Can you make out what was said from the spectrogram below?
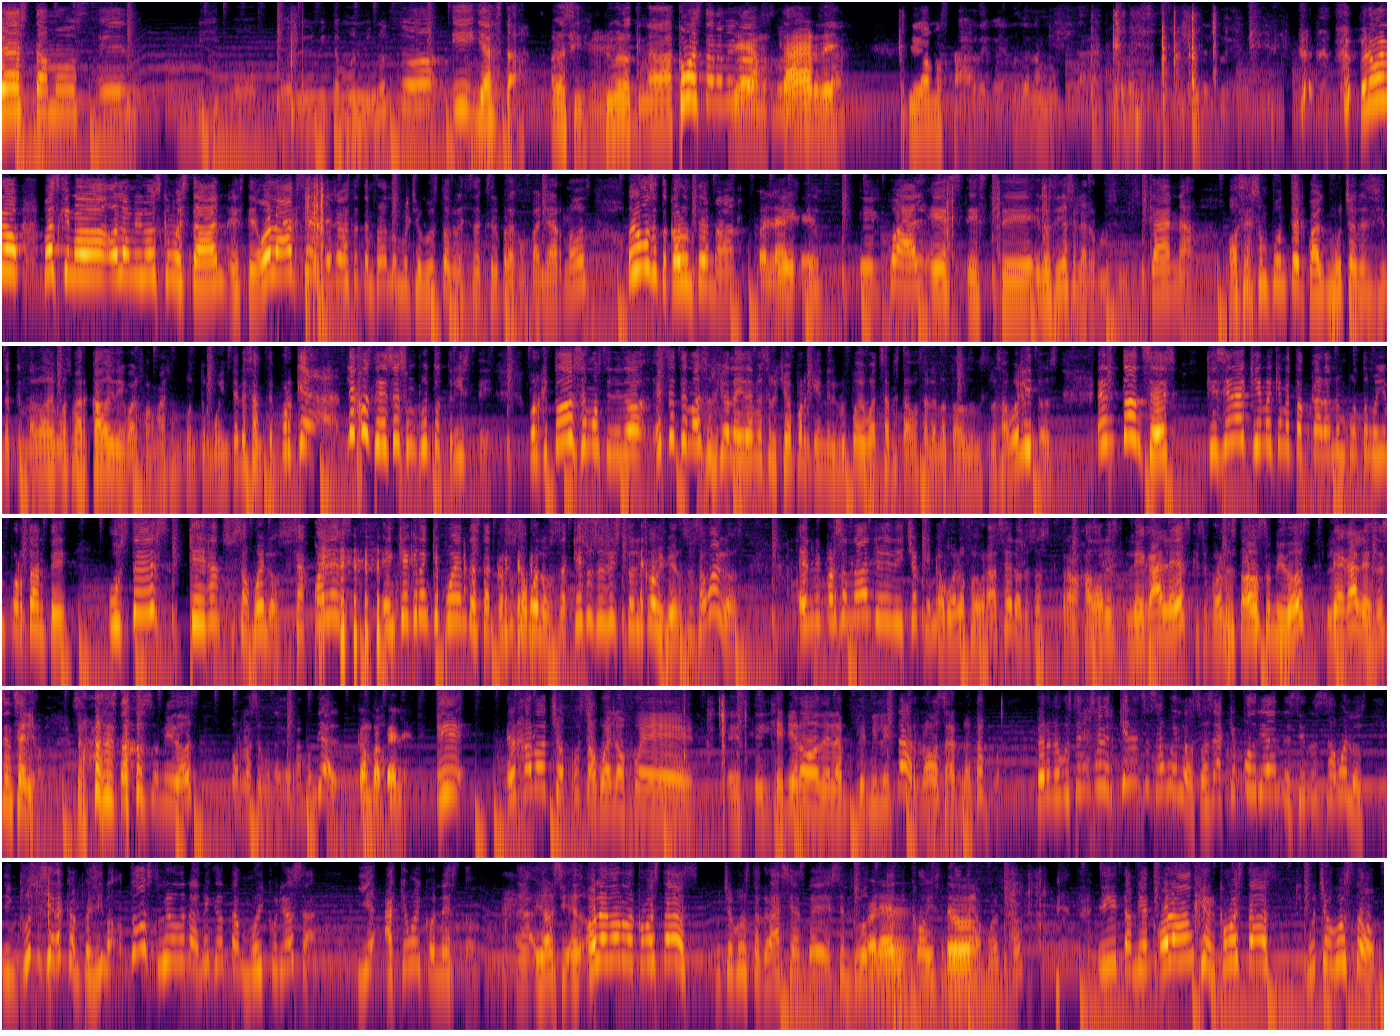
estamos en vivo. Permítame un minuto y ya está. Ahora sí, primero que nada, ¿cómo están amigos? Llegamos tarde. Llegamos tarde, güey, nos van a multar. Pero bueno, más que nada, hola amigos, ¿cómo están? Este, hola Axel, ya llegaste temprano, mucho gusto, gracias Axel por acompañarnos. Hoy vamos a tocar un tema, hola, eh, el, el, cual es este, los niños en la Revolución Mexicana. O sea, es un punto del cual muchas veces siento que no lo hemos marcado y de igual forma es un punto muy interesante, porque ah, lejos de eso es un punto triste, porque todos hemos tenido, este tema surgió, la idea me surgió porque en el grupo de WhatsApp estábamos hablando todos de nuestros abuelitos. Entonces, quisiera aquí que me tocaran un punto muy importante. ¿Ustedes qué eran sus abuelos? O sea, ¿cuáles, en qué creen que pueden destacar sus abuelos? O sea, ¿qué suceso histórico vivieron sus abuelos? En mi personal, yo he dicho que mi abuelo fue bracero, de esos trabajadores legales que se fueron a Estados Unidos, legales, es en serio, se fueron a Estados Unidos por la Segunda Guerra Mundial. Con papeles. Y el jarocho, pues su abuelo fue este, ingeniero de, la, de militar, ¿no? O sea, no tampoco. Pero me gustaría saber qué eran sus abuelos, o sea, qué podrían decir de sus abuelos. Incluso si era campesino, todos tuvieron una anécdota muy curiosa. ¿Y a qué voy con esto? Uh, y ahora sí, eh, hola Eduardo, ¿cómo estás? Mucho gusto, gracias, güey. Es el dúo dinámico y es el dúo de la muerte. y también, hola Ángel, ¿cómo estás? Mucho gusto.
